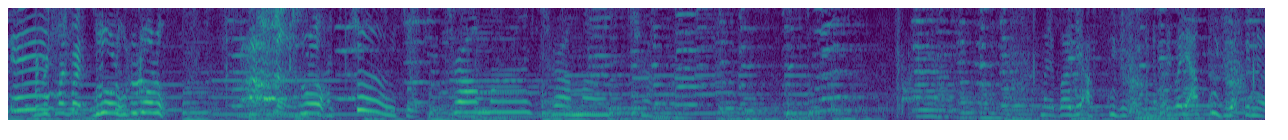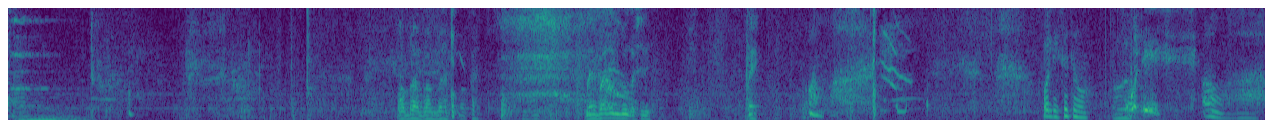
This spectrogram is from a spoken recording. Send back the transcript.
Ambil, cepat, cepat. Duduk dulu, duduk dulu. Ah, Duduk. Baca je. Drama, drama, drama. Balik-balik aku juga kena. Balik-balik aku juga kena. Pelan-pelan, pelan-pelan. Main baling duduk kat sini. Eh, Boleh ke tu? boleh. Allah,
